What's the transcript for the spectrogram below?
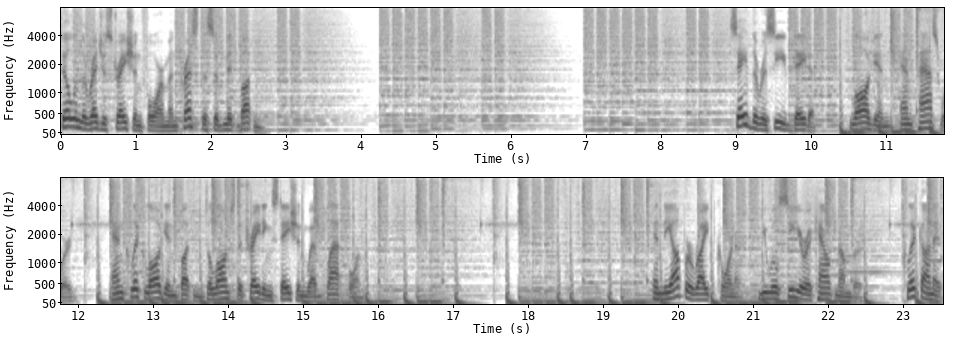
fill in the registration form and press the Submit button. Save the received data, login, and password. And click Login button to launch the Trading Station web platform. In the upper right corner, you will see your account number. Click on it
